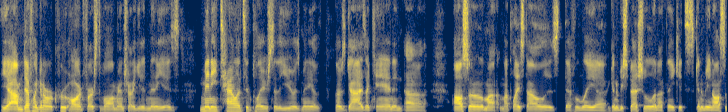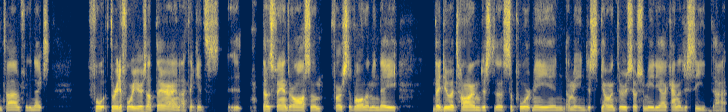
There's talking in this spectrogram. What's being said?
Yeah, I'm definitely going to recruit hard. First of all, I'm going to try to get as many as many talented players to the U, as many of those guys I can, and uh, also my my play style is definitely uh, going to be special and i think it's going to be an awesome time for the next four three to four years up there and i think it's it, those fans are awesome first of all. I mean they they do a ton just to support me and i mean just going through social media i kind of just see that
